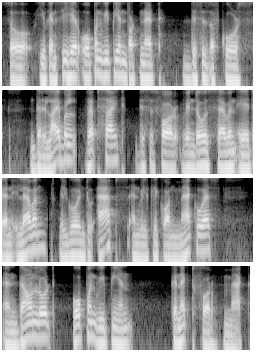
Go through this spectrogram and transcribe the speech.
So you can see here openvpn.net this is of course the reliable website. This is for Windows 7, 8 and 11. We'll go into apps and we'll click on Mac OS and download OpenVPN Connect for Mac.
